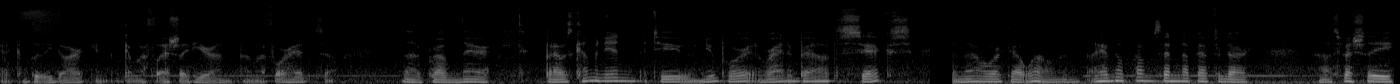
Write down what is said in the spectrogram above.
got completely dark. And I got my flashlight here on on my forehead, so not a problem there. But I was coming in to Newport right about six, and that all worked out well. And I have no problem setting up after dark, uh, especially.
